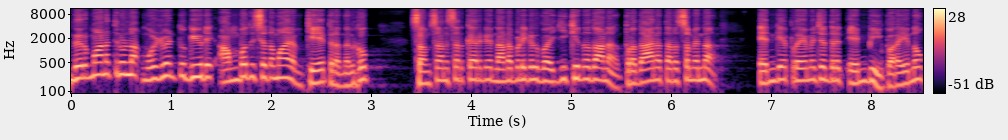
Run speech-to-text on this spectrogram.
നിർമ്മാണത്തിനുള്ള മുഴുവൻ തുകയുടെ അമ്പത് ശതമാനം കേന്ദ്രം നൽകും. സംസ്ഥാന സർക്കാരിന്റെ നടപടികൾ വൈകിക്കുന്നതാണ് പ്രധാന തടസ്സമെന്ന് എൻ കെ പ്രേമചന്ദ്രൻ എം പറയുന്നു.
